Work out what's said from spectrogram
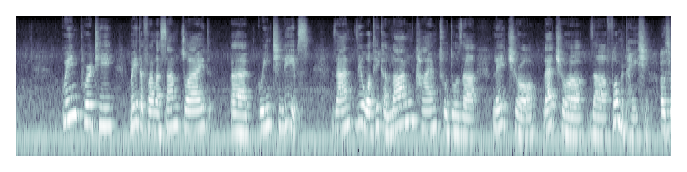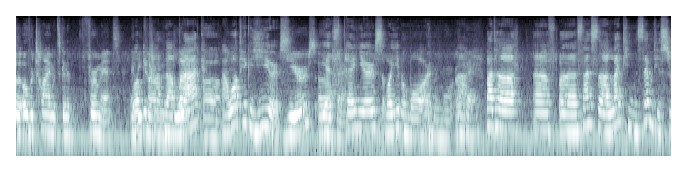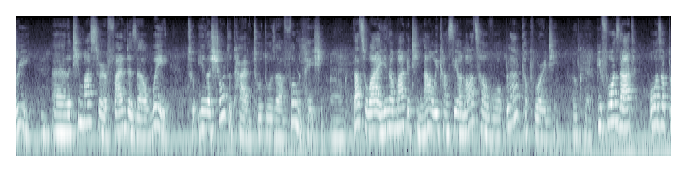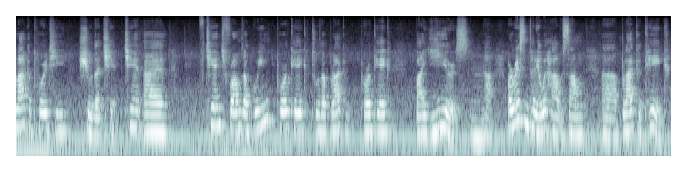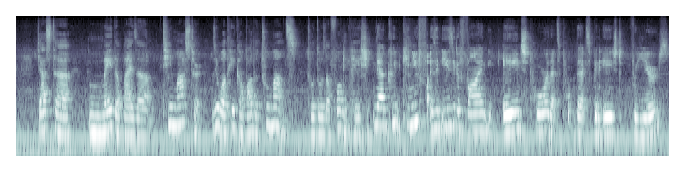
Green pu'er tea made from the sun-dried uh, green tea leaves. Then they will take a long time to do the natural, natural the fermentation. Oh, so over time it's going to ferment will become, become the black. black. uh, uh, will take years. years. Oh, yes, okay. 10 years or even more. Even more. Uh, Okay. but uh, uh, f- uh, since uh, 1973, Mm. uh, the tea master found the way to, in a short time to do the fermentation. okay. That's why in the marketing now we can see a lot of black tea. okay. Before that, all the black tea should uh, cha- cha- uh, change from the green pu'er cake to the black pu'er cake by years. Mm. Uh, but recently we have some uh, black cake just uh, made by the tea master. They will take about two months to do the fermentation. Now, could can you? Is it easy to find aged pu'er that's pu- that's been aged for years?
